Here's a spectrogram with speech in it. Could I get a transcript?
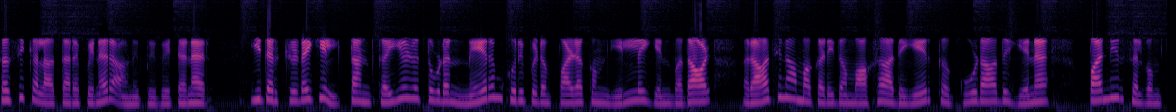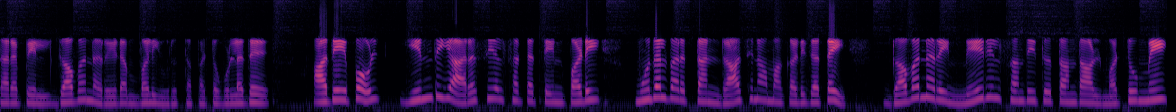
சசிகலா தரப்பினர் அனுப்பிவிட்டனர். இதற்கிடையில் தன் கையெழுத்துடன் நேரம் குறிப்பிடும் பழக்கம் இல்லை என்பதால் ராஜினாமா கடிதமாக அதை ஏற்கக்கூடாது என பன்னீர்செல்வம் தரப்பில் கவர்னரிடம் வலியுறுத்தப்பட்டுள்ளது அதேபோல் இந்திய அரசியல் சட்டத்தின்படி முதல்வர் தன் ராஜினாமா கடிதத்தை கவர்னரை நேரில் சந்தித்து தந்தால் மட்டுமே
